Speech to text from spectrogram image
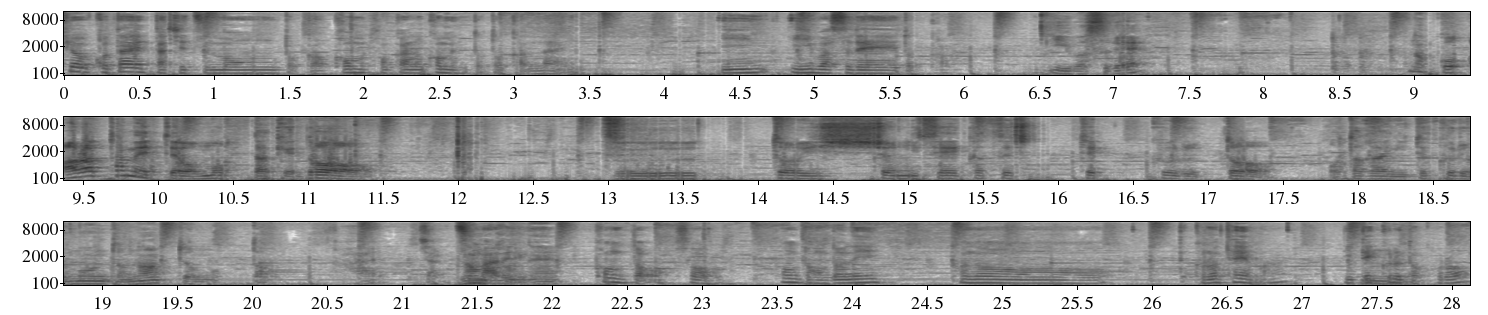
今日答えた質問とかコメ他のコメントとかない？言い言い忘れとか。言い忘れ？なんか改めて思ったけどずーっと一緒に生活してくるとお互い似てくるもんだなって思った。はい。じゃあつまり、かね。今度そう。今度本当にこのこのテーマ似てくるところ、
